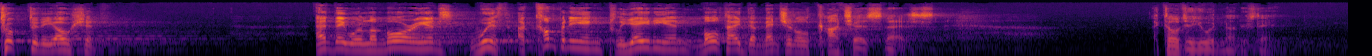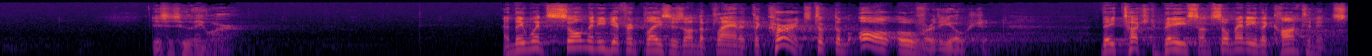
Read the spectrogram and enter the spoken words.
took to the ocean and they were Lemurians with accompanying Pleiadian multidimensional consciousness. I told you you wouldn't understand. This is who they were. And they went so many different places on the planet. The currents took them all over the ocean. They touched base on so many of the continents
